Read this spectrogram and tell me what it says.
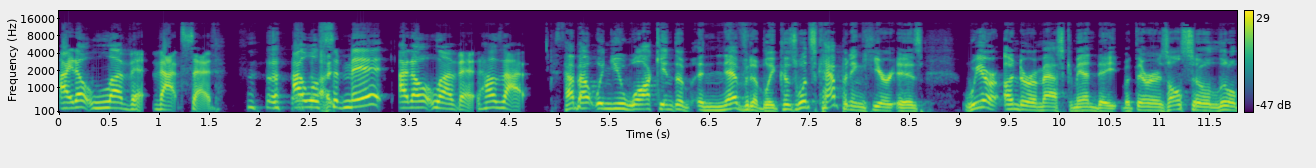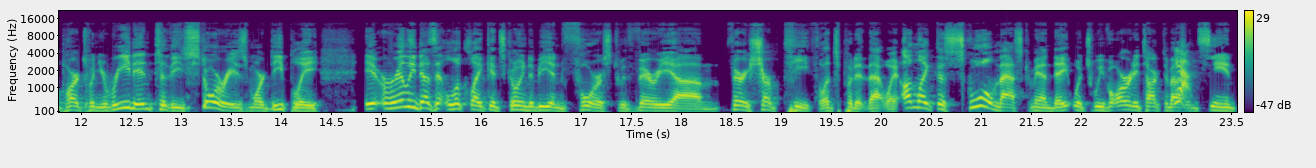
I don't love it, that said. I will submit. I don't love it. How's that? How about when you walk into inevitably? Because what's happening here is we are under a mask mandate, but there is also little parts when you read into these stories more deeply, it really doesn't look like it's going to be enforced with very, um, very sharp teeth. Let's put it that way. Unlike the school mask mandate, which we've already talked about yeah. and seen,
